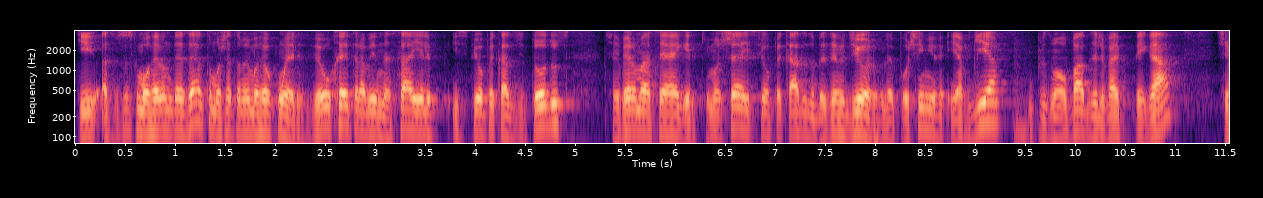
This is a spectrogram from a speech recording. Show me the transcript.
que as pessoas que morreram no deserto, Moshe também morreu com eles. Viu o rei Trabim Nassai, ele espiou o pecado de todos. Shever Maaseegel, que Moshe espiou o pecado do bezerro de ouro. Leposhim e Avgia, e para os malvados ele vai pegar que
